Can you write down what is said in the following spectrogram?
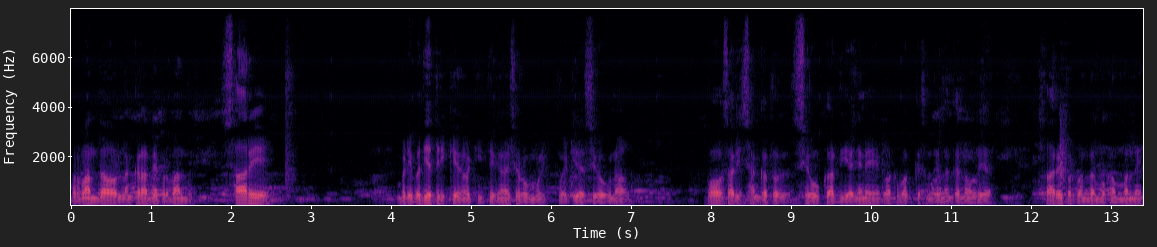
ਪ੍ਰਬੰਧ ਆ ਔਰ ਲੰਗਰਾਂ ਦੇ ਪ੍ਰਬੰਧ, ਸਾਰੇ ਬੜੇ ਵਧੀਆ ਤਰੀਕੇ ਨਾਲ ਕੀਤੇ ਗਏ ਨੇ ਸ਼੍ਰੋਮਣੀ ਕਮੇਟੀ ਦੇ ਸਹਿਯੋਗ ਨਾਲ। ਬਹੁਤ ਸਾਰੀ ਸੰਗਤ ਸਹਿਯੋਗ ਕਰਦੀ ਹੈ ਜਿਹਨੇ ਵੱਖ-ਵੱਖ ਕਿਸਮ ਦੇ ਲੰਗਰ ਲਾਉਂਦੇ ਆ। ਸਾਰੇ ਪ੍ਰਬੰਧਨ ਮੁਕੰਮਲ ਨੇ।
